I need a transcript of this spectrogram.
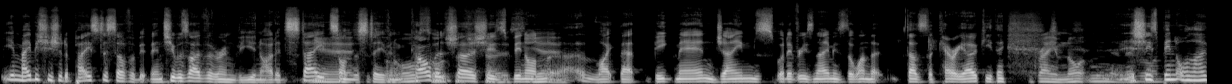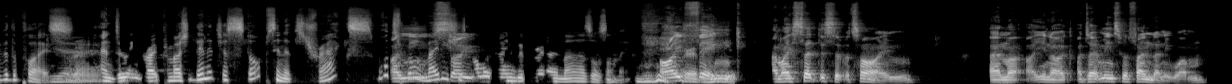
yeah, maybe she should have paced herself a bit. Then she was over in the United States Yeah, on the she's on Stephen Colbert show. She's been on yeah. uh, like that big man James, whatever his name is, the one that does the karaoke thing. Graham Norton. And She's everyone. been all over the place Yeah. And doing great promotion. Then it just stops in its tracks. What's I wrong? mean, Maybe so- she's holidaying with Bruno Mars or something. I think, and I said this at the time, and I, you know, I don't mean to offend anyone,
